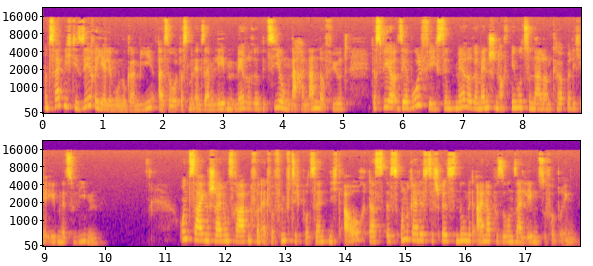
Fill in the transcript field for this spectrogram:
Und zeigt nicht die serielle Monogamie, also dass man in seinem Leben mehrere Beziehungen nacheinander führt, dass wir sehr wohlfähig sind, mehrere Menschen auf emotionaler und körperlicher Ebene zu lieben. Und zeigen Scheidungsraten von etwa 50 Prozent nicht auch, dass es unrealistisch ist, nur mit einer Person sein Leben zu verbringen?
